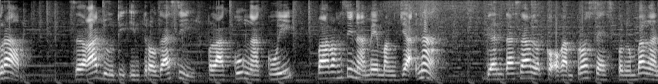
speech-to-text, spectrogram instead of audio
gram. Seradu diinterogasi, pelaku ngakui barang sina memang jakna. Gantasa leko orang proses pengembangan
